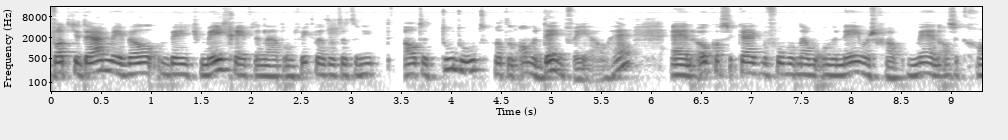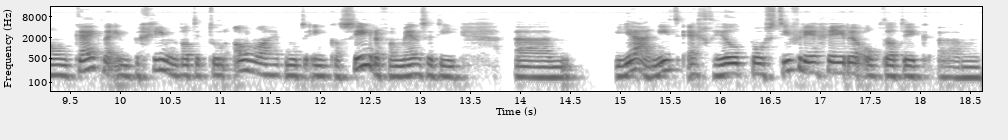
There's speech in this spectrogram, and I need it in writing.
wat je daarmee wel een beetje meegeeft en laat ontwikkelen, dat het er niet altijd toe doet wat een ander denkt van jou. Hè? En ook als ik kijk bijvoorbeeld naar mijn ondernemerschap, man, als ik gewoon kijk naar in het begin wat ik toen allemaal heb moeten incasseren van mensen die um, ja, niet echt heel positief reageren op dat ik. Um,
